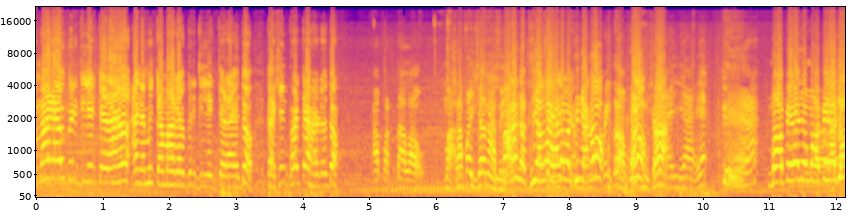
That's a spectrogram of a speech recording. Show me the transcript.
અમારા ઉપર ગિલેટ ચડાયો અને અમે તમારા ઉપર ગિલેટ ચડાયો તો કશીને ફરતા હાડો તો. આ પટ્ટા લાવો. મારા પૈસા ના છે. મારા નથી હાલવા હેડો અહીંથી નીકળો. હેડો. માપે રહેજો માપે રહેજો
